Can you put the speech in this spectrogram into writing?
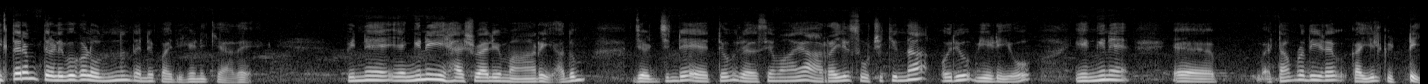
ഇത്തരം തെളിവുകളൊന്നും തന്നെ പരിഗണിക്കാതെ. പിന്നെ എങ്ങനെ ഈ ഹാഷ് വാല്യൂ മാറി? അതും ജഡ്ജിന്റെ ഏറ്റവും രഹസ്യമായ അറയിൽ സൂക്ഷിക്കുന്ന ഒരു വീഡിയോ എങ്ങനെ എട്ടാം പ്രതിയുടെ കയ്യിൽ കിട്ടി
